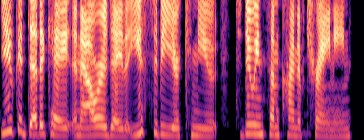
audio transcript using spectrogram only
you could dedicate an hour a day that used to be your commute to doing some kind of training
